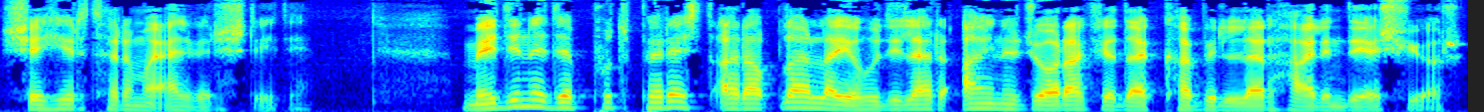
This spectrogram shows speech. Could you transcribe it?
şehir tarıma elverişliydi. Medine'de putperest Araplarla Yahudiler aynı coğrafyada kabileler halinde yaşıyor.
